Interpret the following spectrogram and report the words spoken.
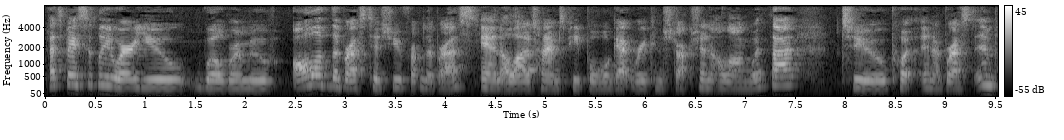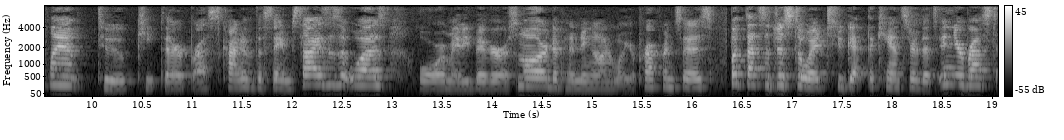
That's basically where you will remove all of the breast tissue from the breast and a lot of times people will get reconstruction along with that to put in a breast implant to keep their breast kind of the same size as it was or maybe bigger or smaller depending on what your preference is. But that's just a way to get the cancer that's in your breast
